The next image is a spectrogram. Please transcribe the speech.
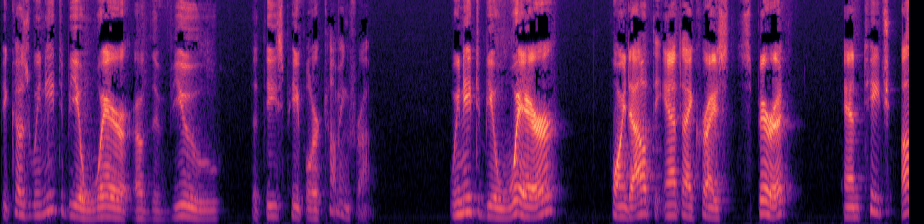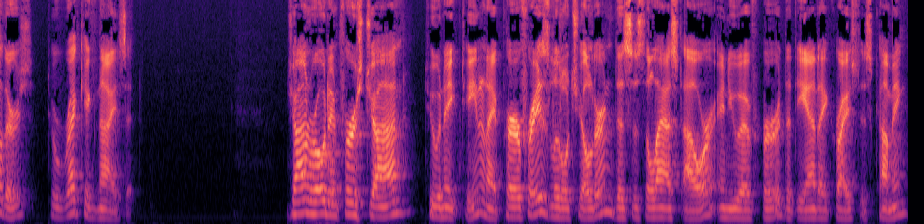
because we need to be aware of the view that these people are coming from. We need to be aware, point out the Antichrist spirit, and teach others to recognize it. John wrote in 1 John 2 and 18, and I paraphrase, Little children, this is the last hour, and you have heard that the Antichrist is coming.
